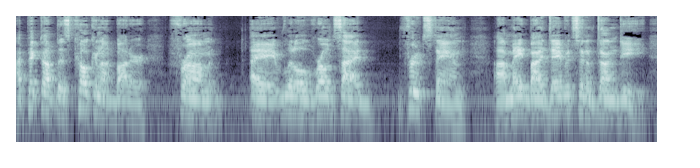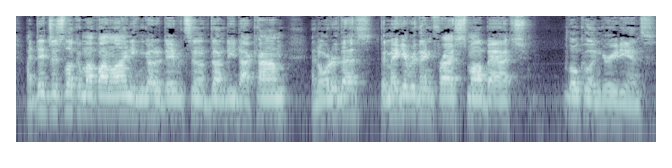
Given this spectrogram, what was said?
I picked up this coconut butter from a little roadside fruit stand uh, made by Davidson of Dundee. I did just look them up online. You can go to davidsonofdundee.com and order this. They make everything fresh, small batch, local ingredients.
